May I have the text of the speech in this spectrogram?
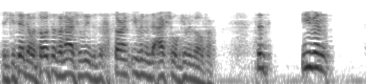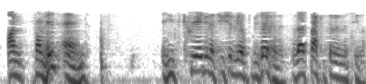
you can say that when someone says Anara Shali, there's a concern even in the actual giving over. Since even on, from his end, he's created that she should be able to be zeichen it. So that's not considered an asila.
